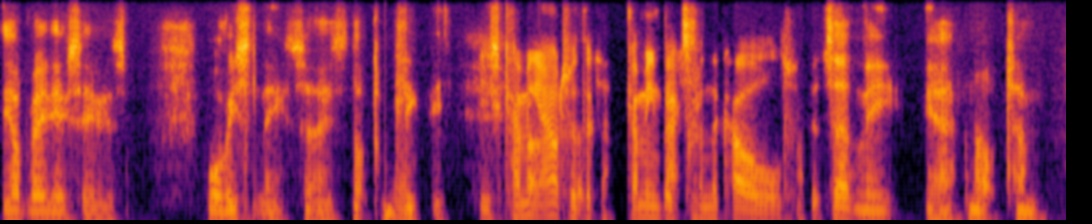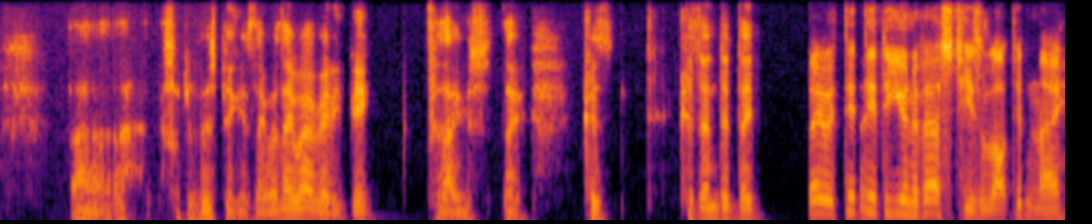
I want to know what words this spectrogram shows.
the odd radio series more recently, so it's not completely. He's coming out of the coming back from the cold. but certainly, yeah, not um, uh, sort of as big as they were. They were really big for those, though, because because then did they? They did, did the universities a lot, didn't they?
